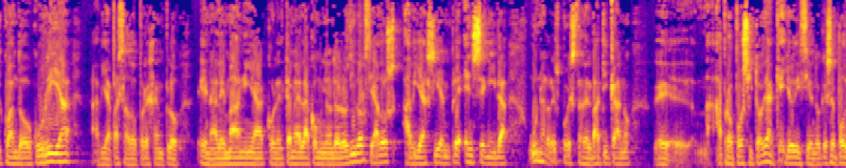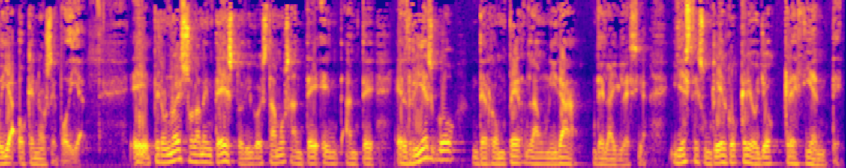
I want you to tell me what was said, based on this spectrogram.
y cuando ocurría, había pasado, por ejemplo, en Alemania con el tema de la comunión de los divorciados, había siempre enseguida una respuesta del Vaticano eh, a propósito de aquello diciendo que se podía o que no se podía. Eh, pero no es solamente esto, digo, estamos ante, ante el riesgo de romper la unidad de la Iglesia. Y este es un riesgo, creo yo, creciente.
